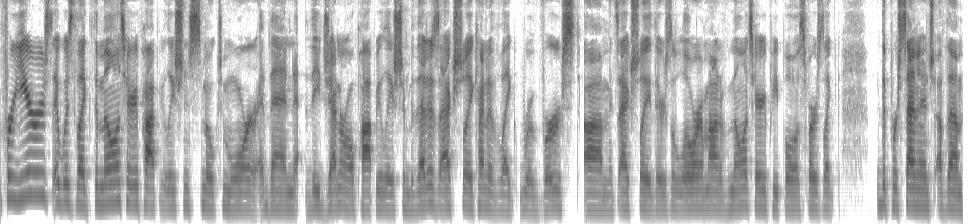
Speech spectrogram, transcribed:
for years it was like the military population smoked more than the general population but that is actually kind of like reversed um, it's actually there's a lower amount of military people as far as like the percentage of them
